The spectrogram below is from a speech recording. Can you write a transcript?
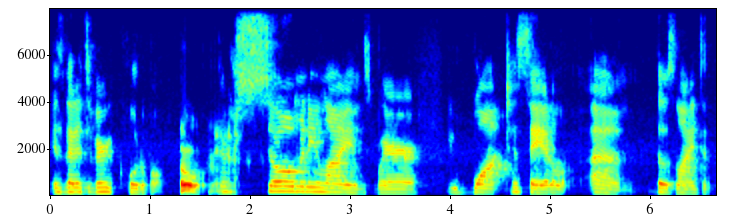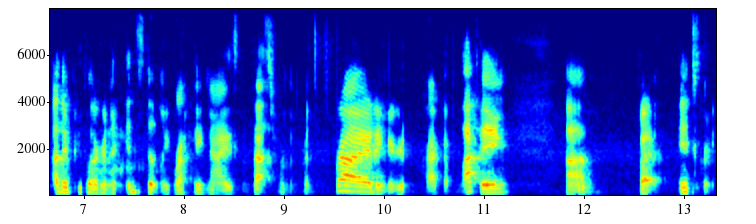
is that it's very quotable. Oh man, There's so many lines where you want to say it, um, those lines, and other people are going to instantly recognize that that's from The Princess Bride, and you're going to crack up laughing. Um, but it's great.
